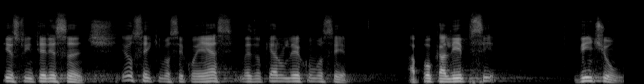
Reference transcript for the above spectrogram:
texto interessante. Eu sei que você conhece, mas eu quero ler com você. Apocalipse 21.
